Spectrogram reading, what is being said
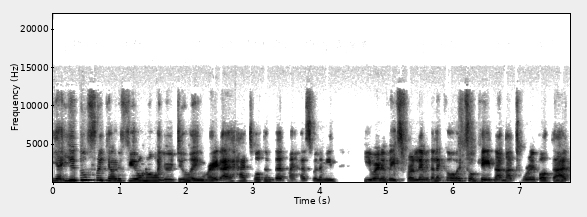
Yeah, you do freak out if you don't know what you're doing, right? I had told him that my husband, I mean, he renovates for a living. They're like, oh, it's mm-hmm. okay, not not to worry about that.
